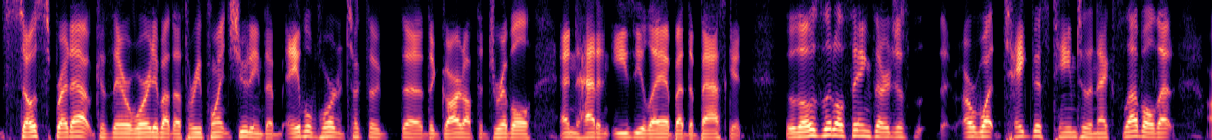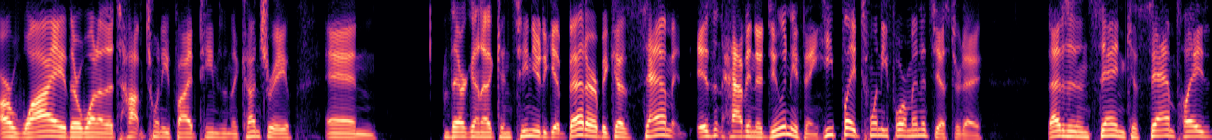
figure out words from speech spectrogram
so spread out because they were worried about the three point shooting that Abel Porter took the, the the guard off the dribble and had an easy layup at the basket. Those little things that are just are what take this team to the next level. That are why they're one of the top 25 teams in the country and they're going to continue to get better because Sam isn't having to do anything. He played 24 minutes yesterday. That is insane because Sam plays.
